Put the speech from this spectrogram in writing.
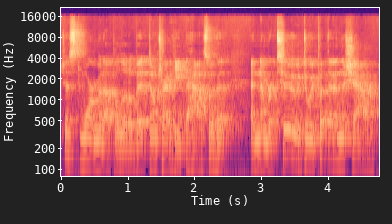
Just warm it up a little bit. Don't try to heat the house with it. And number two, do we put that in the shower?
